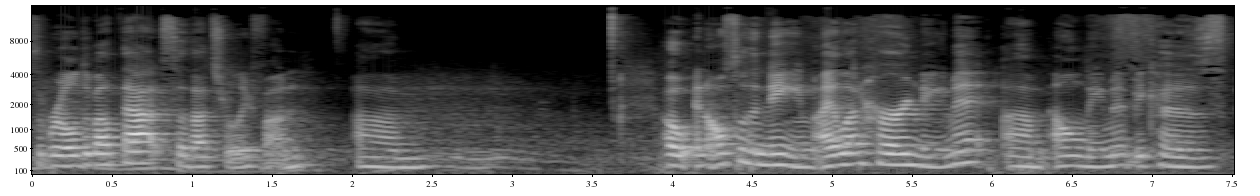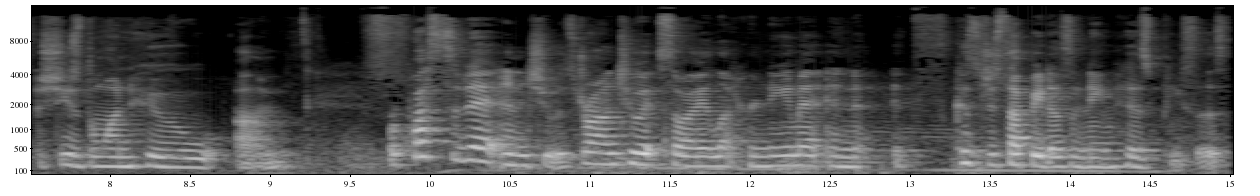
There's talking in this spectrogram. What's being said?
thrilled about that. So that's really fun. Um, oh, and also the name. I let her name it. Um, I'll name it because she's the one who um, requested it and she was drawn to it. So I let her name it and it's because Giuseppe doesn't name his pieces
